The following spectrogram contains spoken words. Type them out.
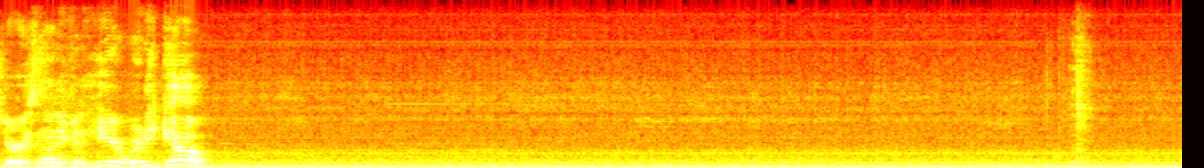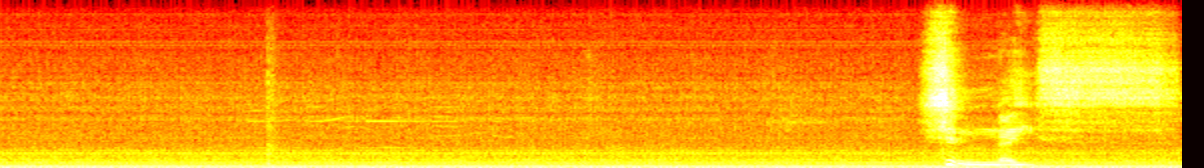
Jerry's not even here. Where'd he go? Shit, nice.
